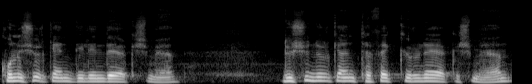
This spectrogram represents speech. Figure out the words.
konuşurken dilinde yakışmayan, düşünürken tefekkürüne yakışmayan,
